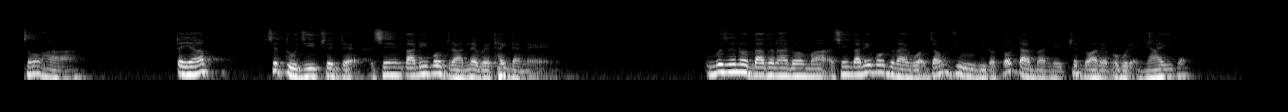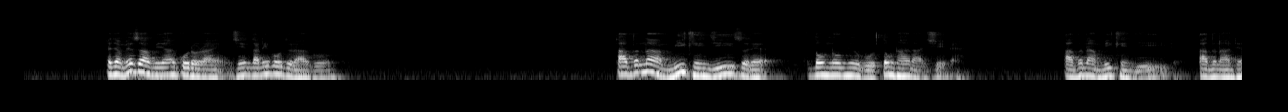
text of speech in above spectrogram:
ဆုံးဟာတရားစစ်သူကြီးဖြစ်တဲ့အရှင်သာရိပုတ္တရာနဲ့ပဲထိုက်တန်တယ်ဥပဇင်းတို့သာသနာတော်မှာအရှင်သာရိပုတ္တရာကိုအကြောင်းပြုပြီးတော့သောတာပန်နေဖြစ်သွားတဲ့ပုဂ္ဂိုလ်တွေအများကြီးပဲ ဒါကြောင့်မြတ်စွာဘုရားကိုယ်တော်တိုင်အရှင်သာရိပုတ္တရာကိုသာသနာမိခင်ကြီးဆိုတဲ့အသုံးအနှုန်းမျိုးကိုသုံးထားတာရှိတယ်သာသနာမိခင်ကြီးတဲ့သာသနာထဲ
